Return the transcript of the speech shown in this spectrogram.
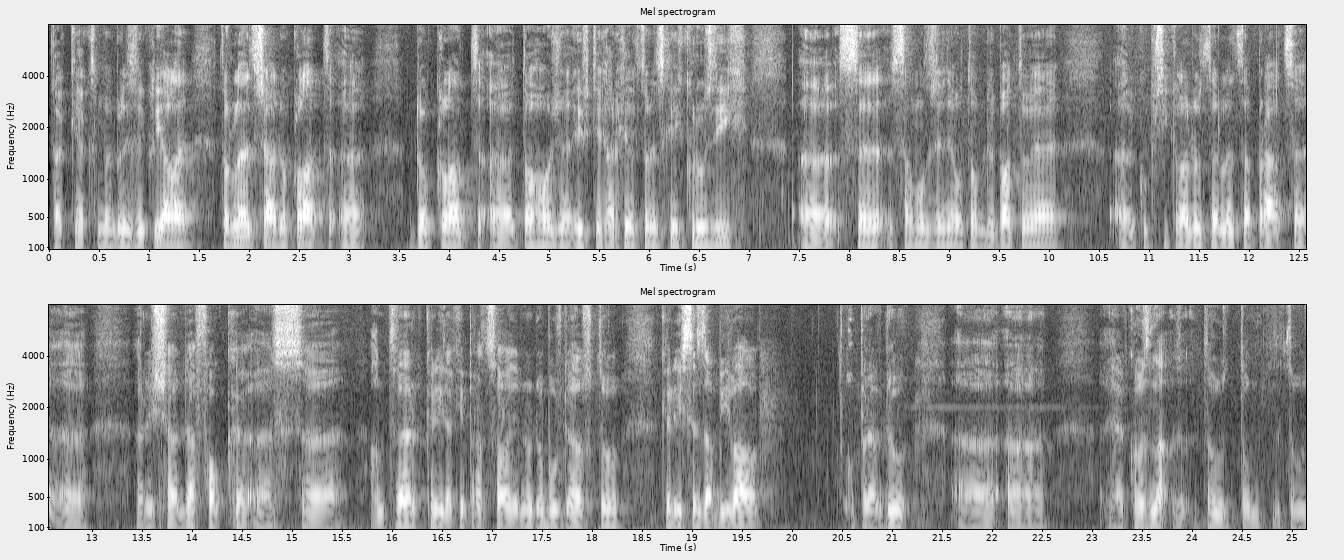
tak, jak jsme byli zvyklí, ale tohle je třeba doklad, eh, doklad toho, že i v těch architektonických kruzích se samozřejmě o tom debatuje. Ku příkladu tato práce Richarda Fock z Antwerp, který taky pracoval jednu dobu v Delftu, který se zabýval opravdu jako zna, tou, tou, tou,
